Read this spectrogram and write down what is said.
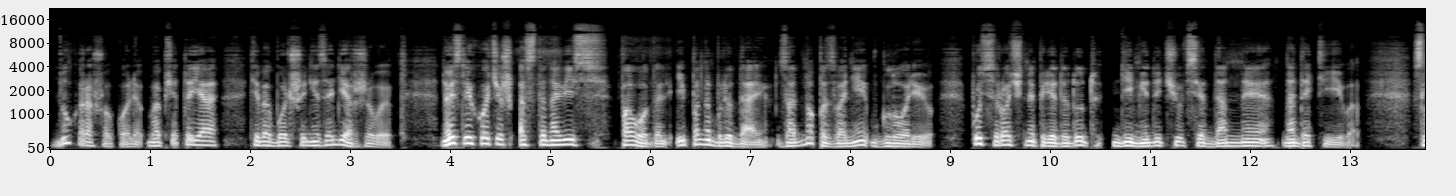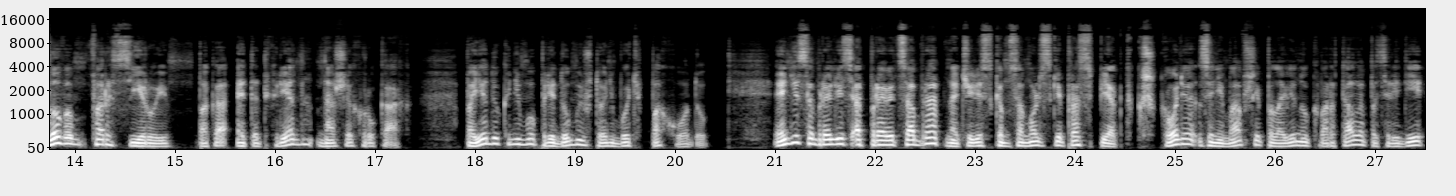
Ну, хорошо, Коля, вообще-то я тебя больше не задерживаю. Но если хочешь, остановись поодаль и понаблюдай. Заодно позвони в Глорию. Пусть срочно передадут Демидычу все данные на Датиева. Словом, форсируй, пока этот хрен в наших руках. Поеду к нему, придумаю что-нибудь по ходу. И они собрались отправиться обратно через Комсомольский проспект к школе, занимавшей половину квартала посреди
